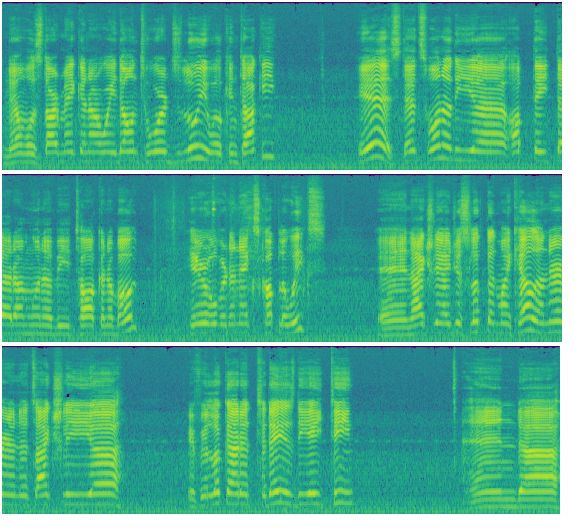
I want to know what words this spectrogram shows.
And then we'll start making our way down towards Louisville, Kentucky. Yes, that's one of the uh, update that I'm going to be talking about here over the next couple of weeks. And actually, I just looked at my calendar and it's actually, uh, if you look at it, today is the 18th. And uh,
